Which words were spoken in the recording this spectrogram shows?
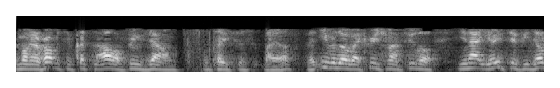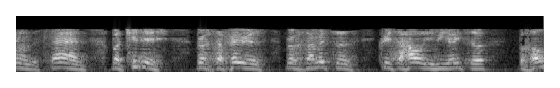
The Magen Avraham in Katan Aleph brings down from places by us that even though by Kriyish Tefillah you're not if you don't understand, but Kiddush, Berchus HaPeres, Berchus HaMitzvahs, Kriyish HaHalal, you be Yotze, B'chol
